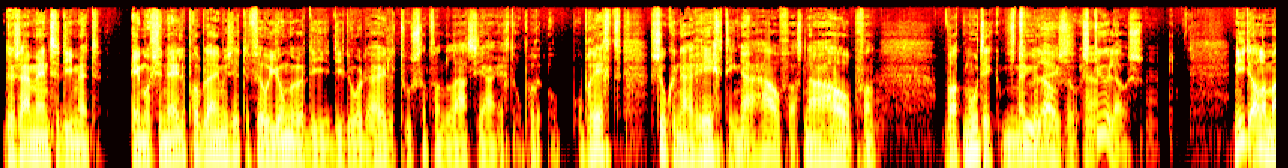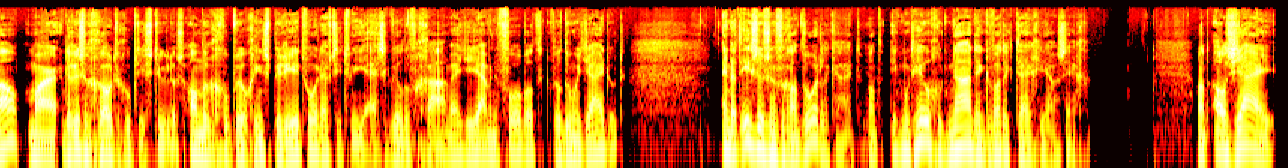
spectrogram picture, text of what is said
er zijn mensen die met emotionele problemen zitten. Veel jongeren die, die door de hele toestand van de laatste jaar echt op, op, oprecht zoeken naar richting, naar houvast, naar hoop. Van wat moet ik met mijn leven? Stuurloos. Ja. Niet allemaal, maar er is een grote groep die stuurloos. Andere groep wil geïnspireerd worden. Heeft iets van, yes, ik wil ervoor gaan. Weet je, jij bent een voorbeeld. Ik wil doen wat jij doet. En dat is dus een verantwoordelijkheid. Want ik moet heel goed nadenken wat ik tegen jou zeg. Want als jij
